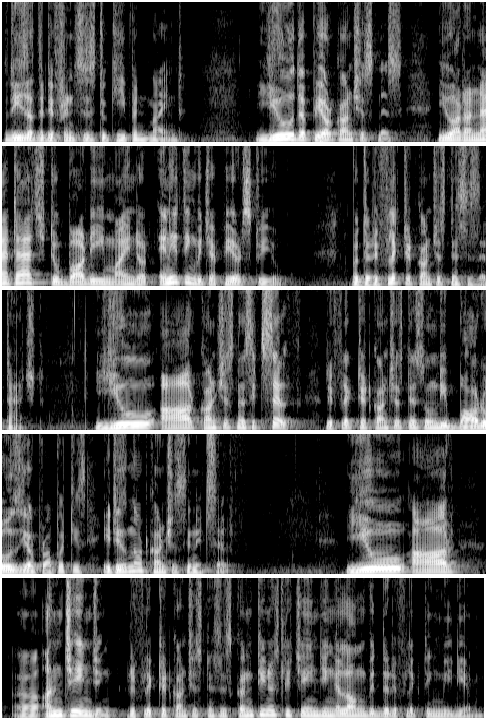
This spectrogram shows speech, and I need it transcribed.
These are the differences to keep in mind. You, the pure consciousness, you are unattached to body, mind, or anything which appears to you. But the reflected consciousness is attached. You are consciousness itself. Reflected consciousness only borrows your properties, it is not conscious in itself. You are uh, unchanging. Reflected consciousness is continuously changing along with the reflecting medium.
